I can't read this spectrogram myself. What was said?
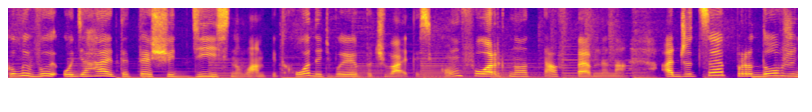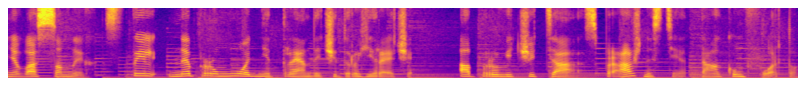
Коли ви одягаєте те, що дійсно вам підходить, ви почуваєтесь комфортно та впевнена. Адже це продовження вас самих. Стиль не про модні тренди чи дорогі речі, а про відчуття справжності та комфорту.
